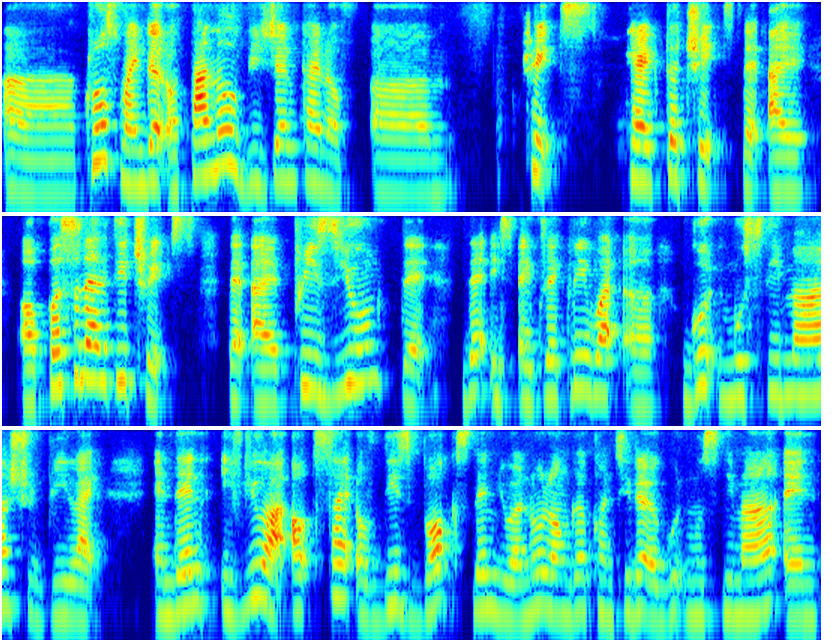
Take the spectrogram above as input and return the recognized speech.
uh, close-minded or tunnel vision kind of um, traits, character traits that I, or personality traits that I presume that that is exactly what a good Muslimah should be like. And then if you are outside of this box, then you are no longer considered a good Muslimah. And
